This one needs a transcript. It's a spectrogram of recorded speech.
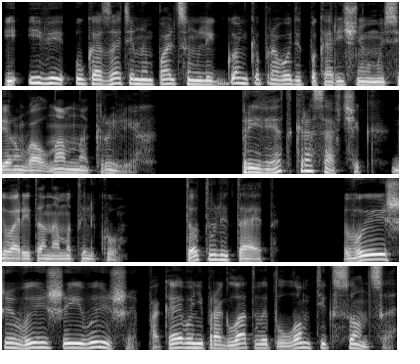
и Иви указательным пальцем легонько проводит по коричневым и серым волнам на крыльях. «Привет, красавчик», — говорит она мотыльку. Тот улетает. Выше, выше и выше, пока его не проглатывает ломтик солнца,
